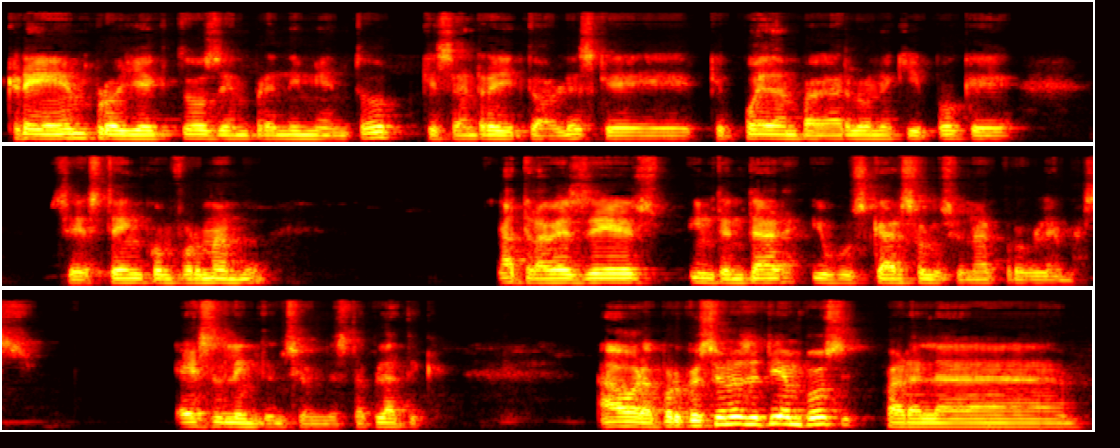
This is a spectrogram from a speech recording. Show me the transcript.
creen proyectos de emprendimiento que sean redituables, que, puedan pagarle un equipo, que se estén conformando, a través de intentar y buscar solucionar problemas. Esa es la intención de esta plática. Ahora, por cuestiones de tiempos, para la,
